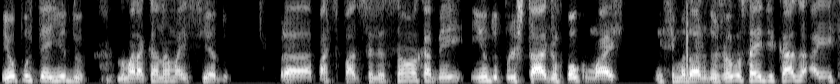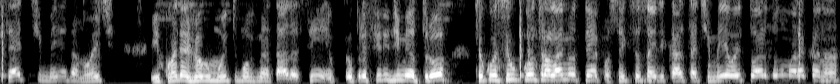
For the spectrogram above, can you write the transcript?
Eu, por ter ido no Maracanã mais cedo para participar da seleção, eu acabei indo para o estádio um pouco mais em cima da hora do jogo. Eu saí de casa às sete e meia da noite e quando é jogo muito movimentado assim, eu, eu prefiro ir de metrô, que eu consigo controlar meu tempo. Eu sei que se eu sair de casa às sete e meia, oito horas, eu estou no Maracanã.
